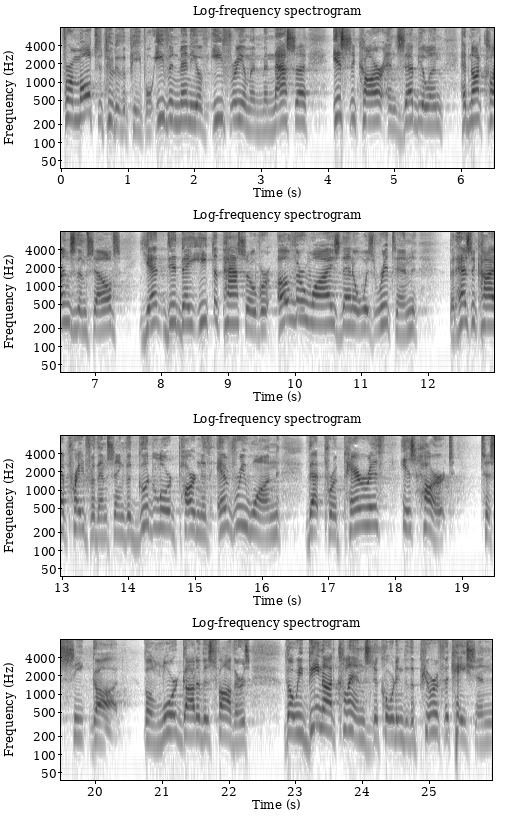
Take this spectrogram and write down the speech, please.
For a multitude of the people, even many of Ephraim and Manasseh, Issachar and Zebulun, had not cleansed themselves, yet did they eat the Passover otherwise than it was written. But Hezekiah prayed for them, saying, The good Lord pardoneth every one that prepareth his heart to seek God, the Lord God of his fathers, though he be not cleansed according to the purification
